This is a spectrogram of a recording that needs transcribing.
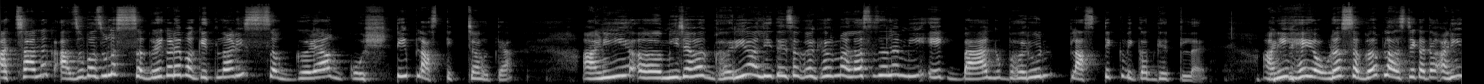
अचानक आजूबाजूला सगळीकडे बघितलं आणि सगळ्या गोष्टी प्लास्टिकच्या होत्या. आणि मी जेव्हा घरी आली ते सगळं घेऊन मला असं झालं मी एक बॅग भरून प्लास्टिक विकत घेतलंय. आणि हे एवढं सगळं प्लास्टिक आता आणि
